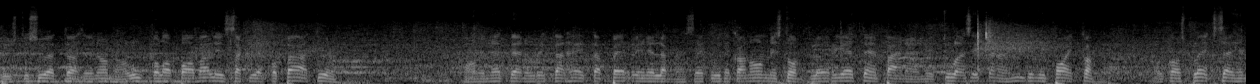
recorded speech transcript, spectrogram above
Pysty syöttöä, siinä on Lukko lapaa välissä, kiekko päätyy. Maalin eteen yritetään heittää Perrinille, se ei kuitenkaan onnistu. Flööri eteenpäin, nyt tulee sitten Hildingin paikka. Laukaus Plekseihin,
